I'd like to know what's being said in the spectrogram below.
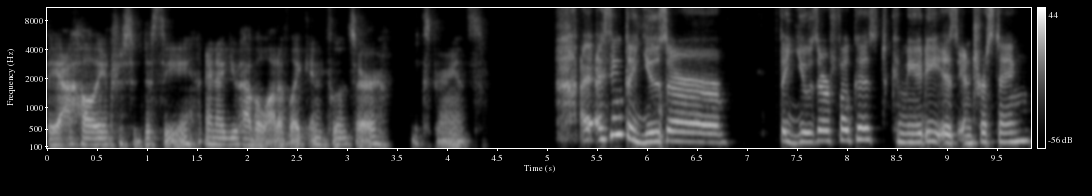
but yeah, Holly, interested to see. I know you have a lot of like influencer experience. I, I think the user the user focused community is interesting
